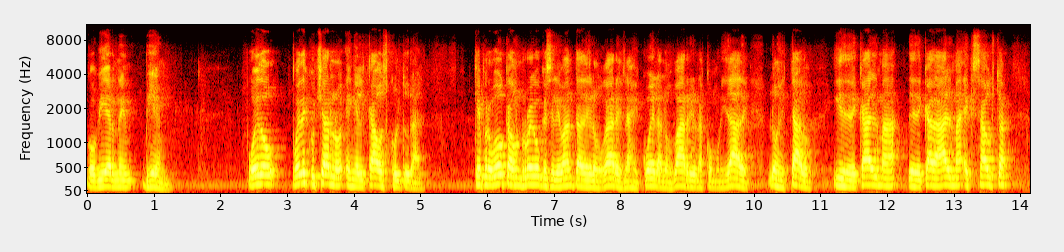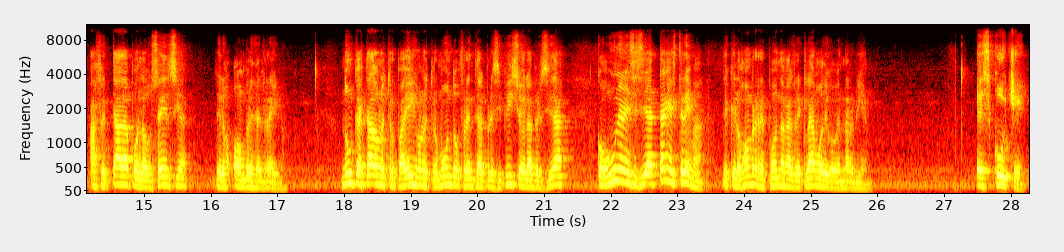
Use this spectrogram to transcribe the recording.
gobiernen bien. Puedo, puede escucharlo en el caos cultural que provoca un ruego que se levanta de los hogares, las escuelas, los barrios, las comunidades, los estados y desde, calma, desde cada alma exhausta afectada por la ausencia de los hombres del reino. Nunca ha estado nuestro país o nuestro mundo frente al precipicio de la adversidad con una necesidad tan extrema de que los hombres respondan al reclamo de gobernar bien. Escuche,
